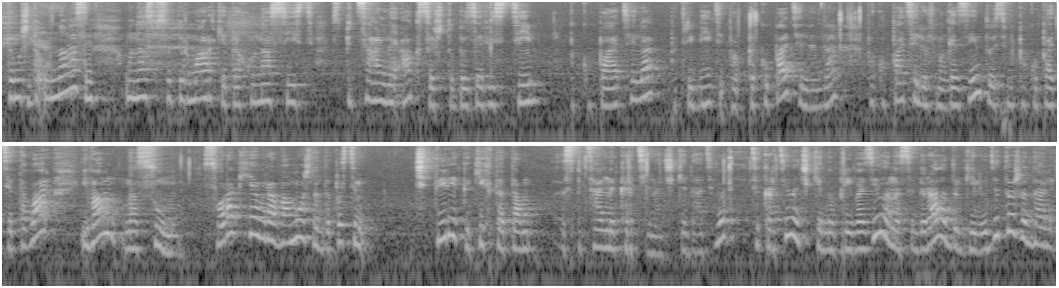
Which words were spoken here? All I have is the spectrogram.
Потому что у нас, у нас в супермаркетах, у нас есть специальные акции, чтобы завести покупателя, потребителя, покупателя, да, покупателю в магазин, то есть вы покупаете товар, и вам на сумму 40 евро вам можно, допустим, 4 каких-то там специальные картиночки дать. Вот эти картиночки она привозила, она собирала, другие люди тоже дали.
